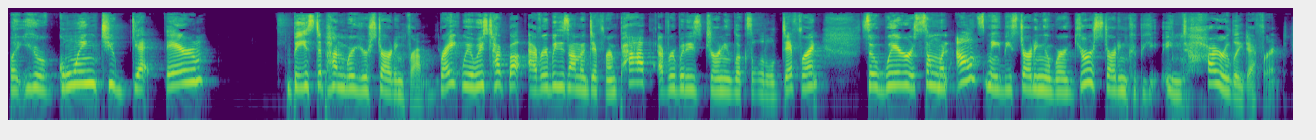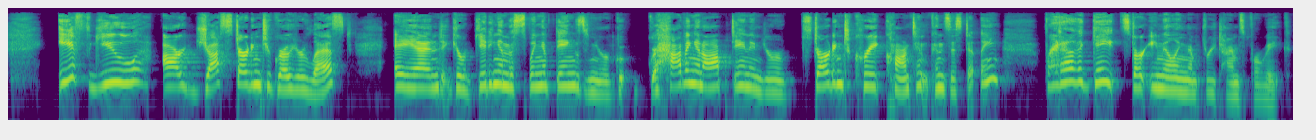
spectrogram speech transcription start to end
but you're going to get there based upon where you're starting from, right? We always talk about everybody's on a different path. Everybody's journey looks a little different. So where someone else may be starting and where you're starting could be entirely different. If you are just starting to grow your list and you're getting in the swing of things and you're having an opt in and you're starting to create content consistently, right out of the gate, start emailing them three times per week.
